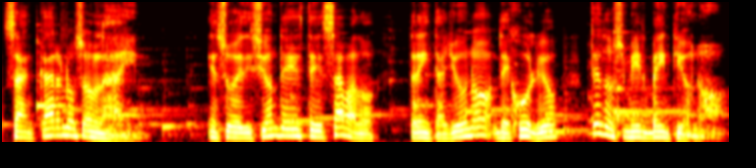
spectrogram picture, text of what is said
San Carlos Online, en su edición de este sábado 31 de julio de 2021.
